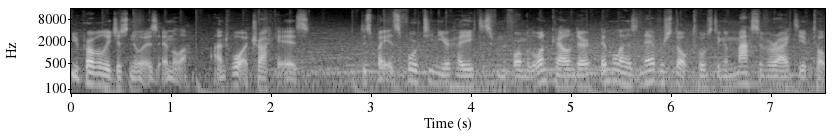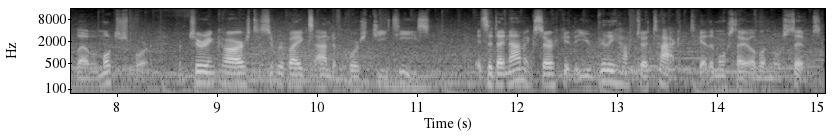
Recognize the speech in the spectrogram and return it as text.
You probably just know it as Imola, and what a track it is. Despite its 14 year hiatus from the Formula 1 calendar, Imola has never stopped hosting a massive variety of top level motorsport, from touring cars to superbikes and of course GTs. It's a dynamic circuit that you really have to attack to get the most out of on most sims,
